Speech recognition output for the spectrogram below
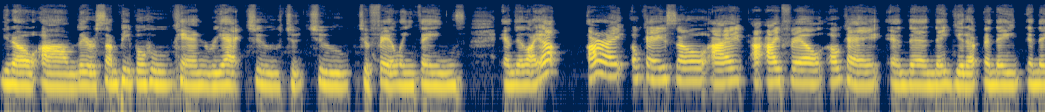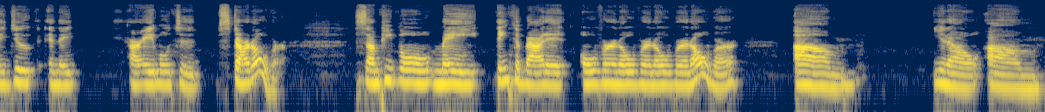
You know, um, there are some people who can react to to to to failing things, and they're like, "Oh, all right, okay, so I I, I failed, okay," and then they get up and they and they do and they are able to start over. Some people may think about it over and over and over and over. Um, you know, um,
